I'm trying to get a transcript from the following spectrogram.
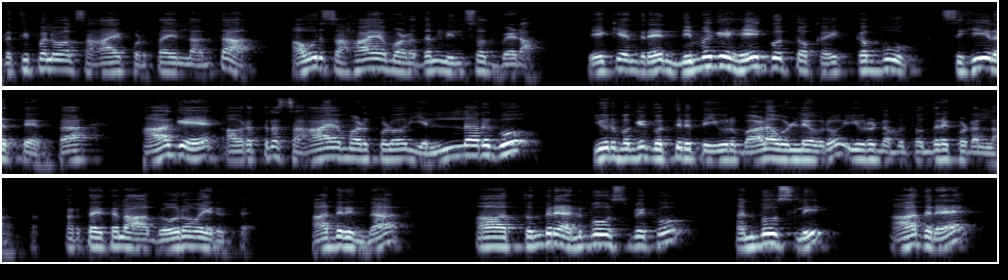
ಪ್ರತಿಫಲವಾಗಿ ಸಹಾಯ ಕೊಡ್ತಾ ಇಲ್ಲ ಅಂತ ಅವ್ರು ಸಹಾಯ ಮಾಡೋದನ್ನ ನಿಲ್ಸೋದು ಬೇಡ. ಏಕೆಂದ್ರೆ ನಿಮಗೆ ಹೇಗ್ ಗೊತ್ತೋ ಕೈ, ಕಬ್ಬು ಸಿಹಿ ಇರತ್ತೆ ಅಂತ, ಹಾಗೆ ಅವ್ರ ಹತ್ರ ಸಹಾಯ ಮಾಡ್ಕೊಳ್ಳೋರು ಎಲ್ಲರಿಗೂ ಇವ್ರ ಬಗ್ಗೆ ಗೊತ್ತಿರುತ್ತೆ. ಇವ್ರು ಬಹಳ ಒಳ್ಳೆಯವರು, ಇವ್ರು ನಮ್ಮ ತೊಂದರೆ ಕೊಡಲ್ಲ ಅಂತ. ಅರ್ಥ ಆಯ್ತಲ್ಲ? ಆ ಗೌರವ ಇರುತ್ತೆ. ಆದ್ರಿಂದ, ಆ ತೊಂದರೆ ಅನುಭವಿಸ್ಬೇಕು, ಅನುಭವಿಸ್ಲಿ. ಆದರೆ,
